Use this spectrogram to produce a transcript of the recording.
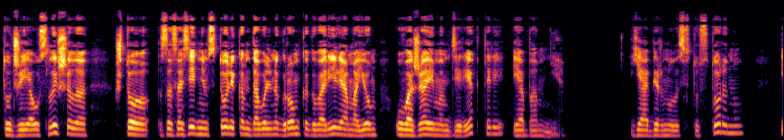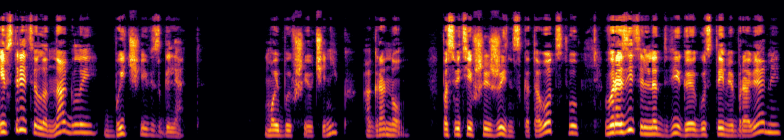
Тут же я услышала, что за соседним столиком довольно громко говорили о моем уважаемом директоре и обо мне. Я обернулась в ту сторону и встретила наглый бычий взгляд. Мой бывший ученик, агроном, посвятивший жизнь скотоводству, выразительно двигая густыми бровями,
